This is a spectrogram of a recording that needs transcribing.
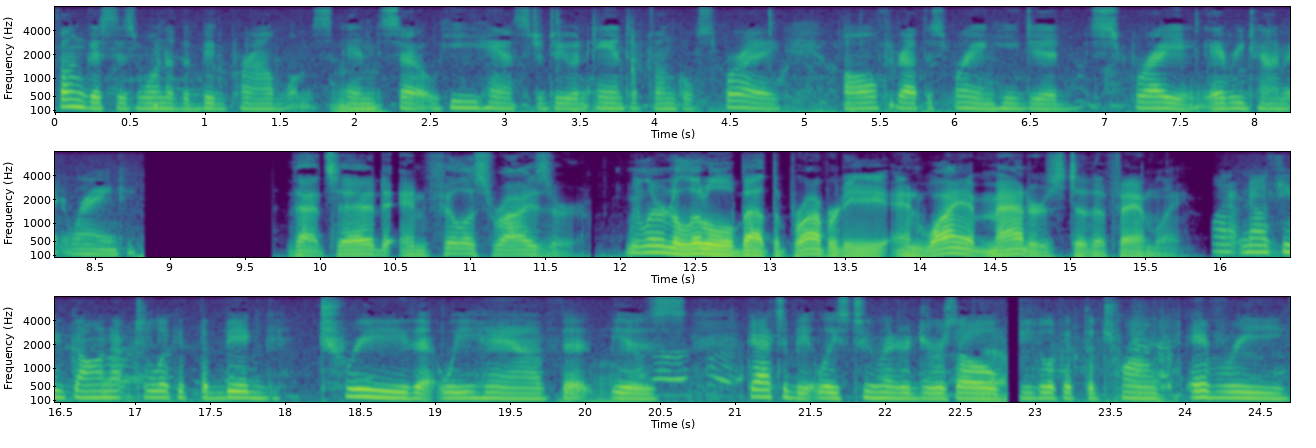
fungus is one of the big problems, and mm-hmm. so he has to do an antifungal spray all throughout the spring. He did spraying every time it rained. That's Ed and Phyllis Reiser. We learned a little about the property and why it matters to the family. I don't know if you've gone up to look at the big tree that we have that is got to be at least 200 years old. If you look at the trunk, every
